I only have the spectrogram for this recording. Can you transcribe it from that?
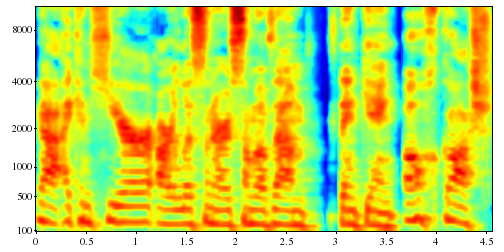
Yeah i can hear our listeners some of them thinking oh gosh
